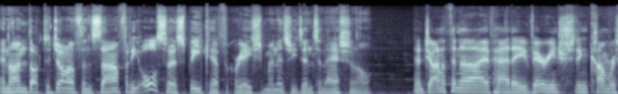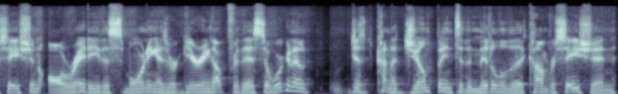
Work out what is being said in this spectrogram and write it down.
And I'm Dr. Jonathan Sarfati, also a speaker for Creation Ministries International. Now, Jonathan and I have had a very interesting conversation already this morning as we're gearing up for this. So, we're going to just kind of jump into the middle of the conversation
